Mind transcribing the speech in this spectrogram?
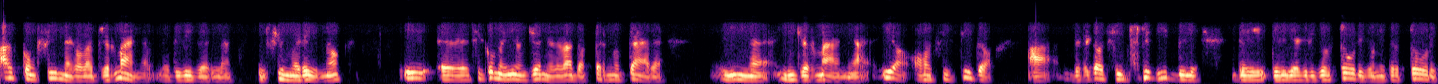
al confine con la Germania, lo divide il, il fiume Reno, e eh, siccome io in genere vado a pernottare in, in, Germania, io ho assistito a delle cose incredibili dei, degli agricoltori con i trattori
